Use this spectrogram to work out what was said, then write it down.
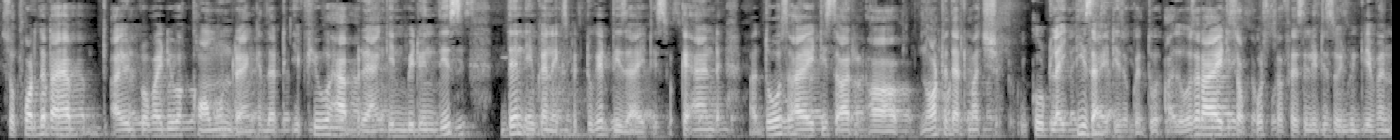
So for that I have I will provide you a common rank that if you have rank in between this then you can expect to get these IITs okay. And uh, those IITs are uh, not that much good like these IITs okay. Those are IITs of course so facilities will be given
